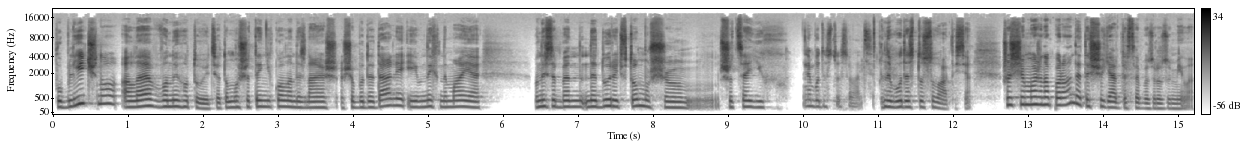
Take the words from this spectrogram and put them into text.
публічно, але вони готуються, тому що ти ніколи не знаєш, що буде далі, і в них немає. Вони себе не дурять в тому, що що це їх не буде стосуватися. Не буде стосуватися. Що ще можна порадити, що я для себе зрозуміла?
